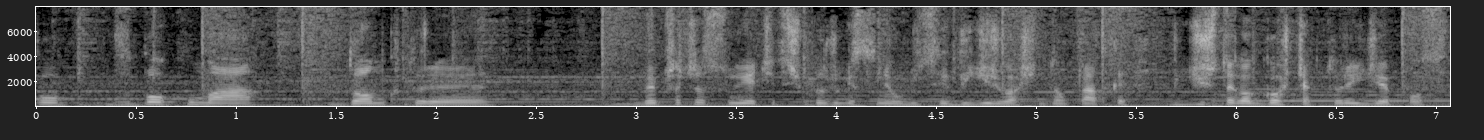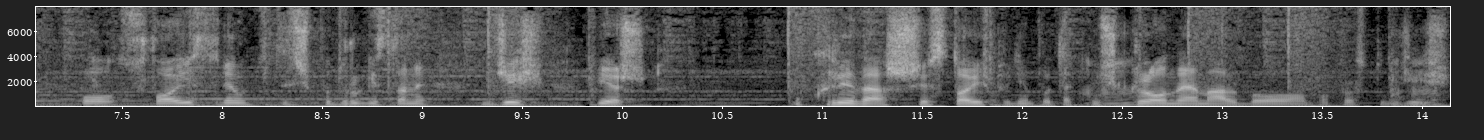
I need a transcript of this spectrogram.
Po, z boku ma dom, który wy przeczesujecie, jesteś po drugiej stronie ulicy, widzisz właśnie tą klatkę, widzisz tego gościa, który idzie po, po swojej stronie ulicy, jesteś po drugiej stronie, gdzieś, wiesz, ukrywasz się, stoisz pewnie pod jakimś Mhm. klonem albo po prostu gdzieś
